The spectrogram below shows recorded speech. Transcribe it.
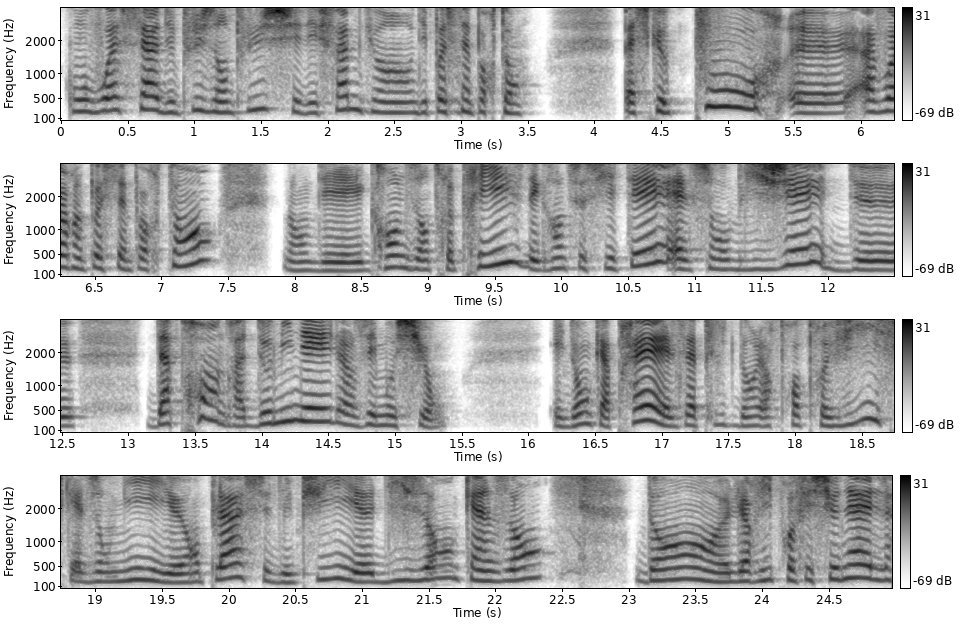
qu'on voit ça de plus en plus chez des femmes qui ont des postes importants. Parce que pour euh, avoir un poste important dans des grandes entreprises, des grandes sociétés, elles sont obligées de d'apprendre à dominer leurs émotions. Et donc après, elles appliquent dans leur propre vie ce qu'elles ont mis euh, en place depuis 10 euh, ans, 15 ans dans euh, leur vie professionnelle.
